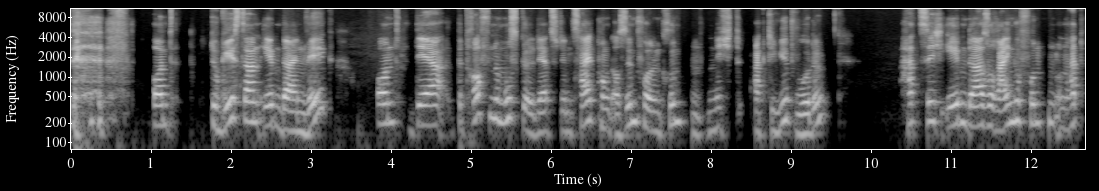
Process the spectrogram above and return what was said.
Und du gehst dann eben deinen Weg Und der betroffene Muskel, der zu dem Zeitpunkt aus sinnvollen Gründen nicht aktiviert wurde, hat sich eben da so reingefunden und hat,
